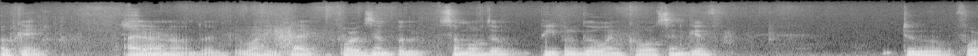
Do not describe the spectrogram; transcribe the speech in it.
okay Sure. I don't know the gavahi like for example some of the people go in courts and give to for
